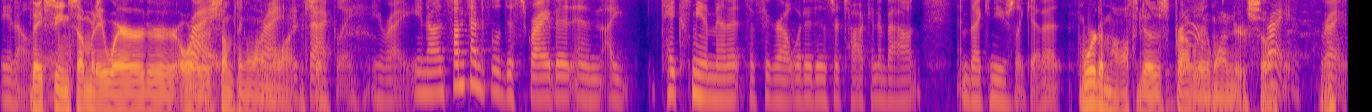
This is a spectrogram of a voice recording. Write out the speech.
You know, they've seen somebody wear it or, or Right, something along right, the line. So- Exactly, you're right. You know, and sometimes they'll describe it, and I takes me a minute to figure out what it is they're talking about, and but I can usually get it. word of mouth does probably a wonder. So Right, right.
